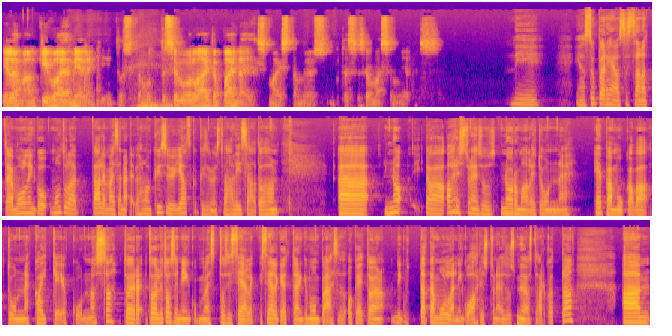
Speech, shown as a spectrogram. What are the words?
Elämä on kivaa ja mielenkiintoista, mutta se voi olla aika painajasmaista myös tässä samassa mielessä. Niin, Ihan superhienosti sanottu. Ja mulla, niinku, mulla tulee päällimmäisenä, haluan kysyä jatkokysymystä vähän lisää tuohon. Öö, no, öö, ahdistuneisuus, normaali tunne, epämukava tunne, kaikki ei ole kunnossa. Toi, toi oli tosi, niin kuin, tosi sel, selkeyttä mun päässä, että okei, toi on, niin kuin, tätä mulle niin kuin ahdistuneisuus myös tarkoittaa. Um,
